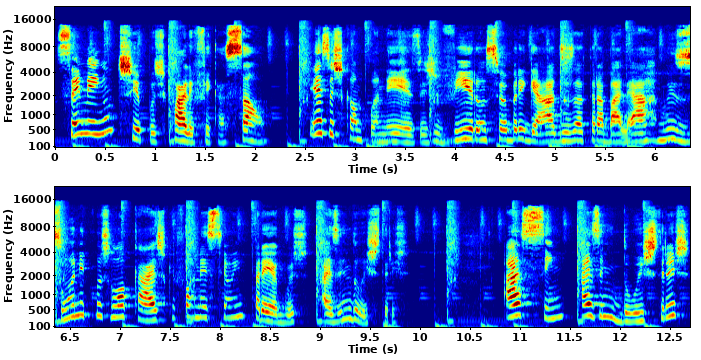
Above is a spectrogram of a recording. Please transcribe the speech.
Sem nenhum tipo de qualificação, esses camponeses viram-se obrigados a trabalhar nos únicos locais que forneciam empregos, as indústrias. Assim, as indústrias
